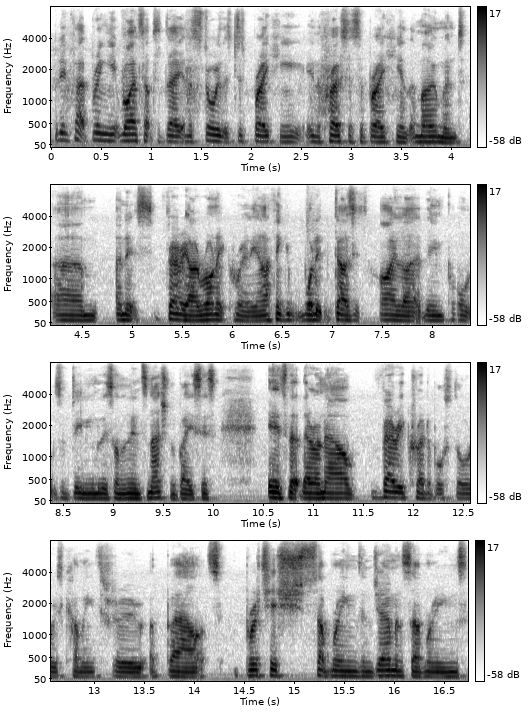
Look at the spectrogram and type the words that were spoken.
but in fact, bringing it right up to date and a story that's just breaking in the process of breaking at the moment, um, and it's very ironic, really. And I think what it does is highlight the importance of dealing with this on an international basis. Is that there are now very credible stories coming through about British submarines and German submarines,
